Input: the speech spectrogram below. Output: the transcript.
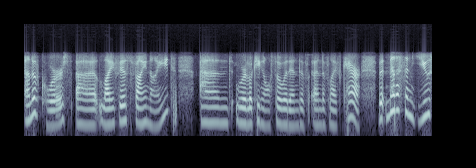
And of course, uh, life is finite, and we're looking also at end of end of life care. But medicine used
